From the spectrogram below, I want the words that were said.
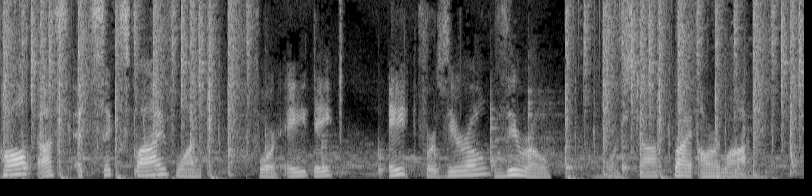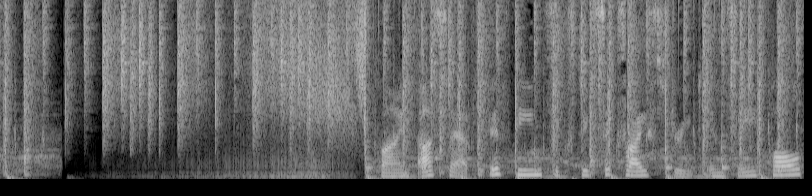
Call us at 651-488-8400 or stop by our lot. Find us at 1566 Rice Street in St. Paul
